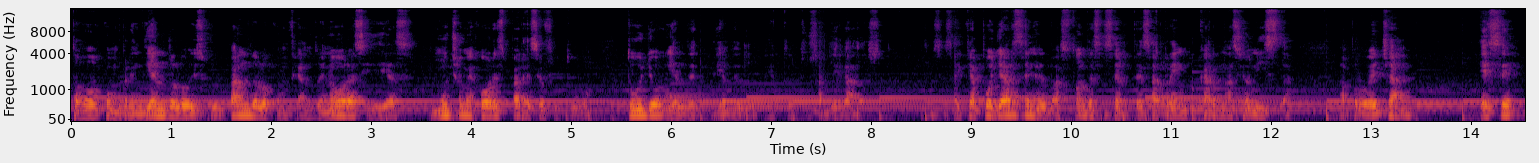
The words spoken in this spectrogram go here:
Todo comprendiéndolo, disculpándolo, confiando en horas y días mucho mejores para ese futuro tuyo y el de, tus allegados. Entonces hay que apoyarse en el bastón de esa certeza reencarnacionista. Aprovecha ese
